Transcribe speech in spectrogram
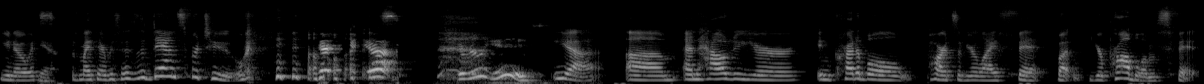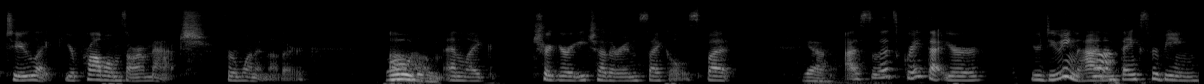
you know, it's yeah. my therapist says, it's a dance for two. you know, yeah, yeah, it really is. Yeah. Um, and how do your incredible parts of your life fit, but your problems fit too? Like your problems are a match for one another. Totally. Um, and like trigger each other in cycles. But yeah. Uh, so that's great that you're you're doing that yeah. and thanks for being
